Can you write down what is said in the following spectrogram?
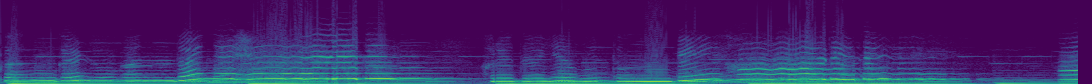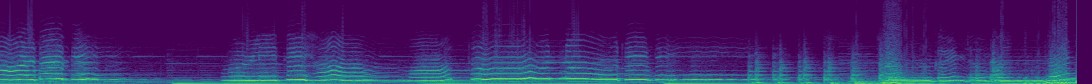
ಕಂಗಳು ವಂದನೆ ಹೇಳಿದೆ ಹೃದಯವು ತುಂಬಿ ಹಾ கண்கள் வந்த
